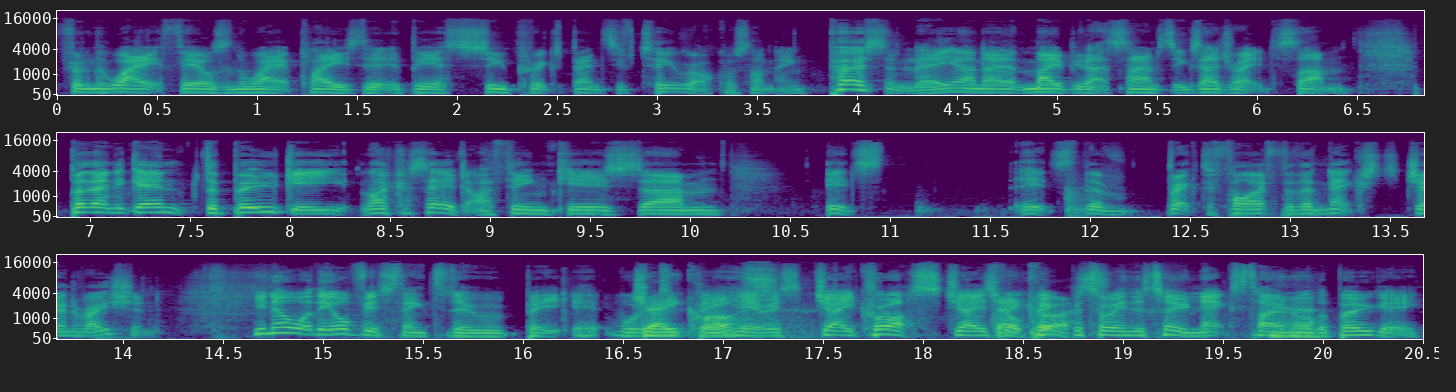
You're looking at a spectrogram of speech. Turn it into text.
from the way it feels and the way it plays that it'd be a super expensive two rock or something. Personally, I know that maybe that sounds exaggerated to some, but then again, the boogie, like I said, I think is, um, it's, it's the rectifier for the next generation. You know what the obvious thing to do would be, would J be Cross. here is J Cross. Jay's J got picked between the two, Nextone Yeah. or the boogie.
